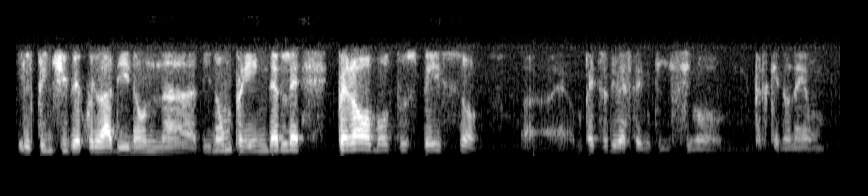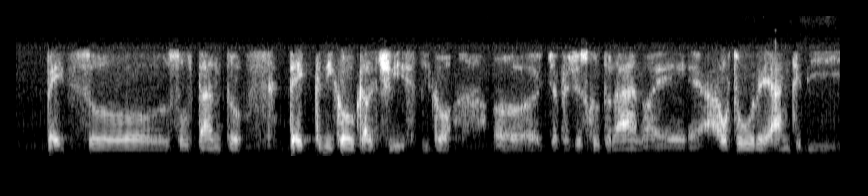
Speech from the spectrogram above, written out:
Il principio è quello di non, di non prenderle, però molto spesso uh, è un pezzo divertentissimo perché non è un soltanto tecnico calcistico. Uh, Gianfrancesco Turano è autore anche di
